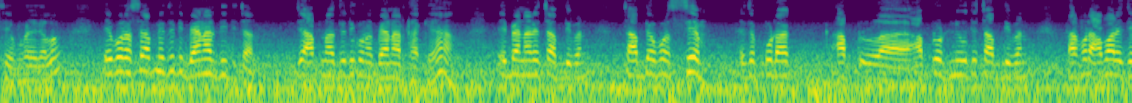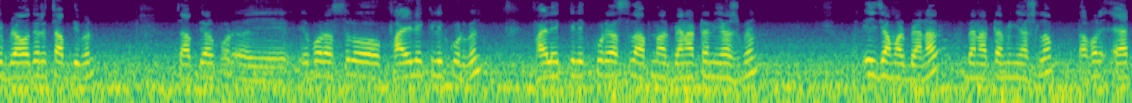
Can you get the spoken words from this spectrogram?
সেভ হয়ে গেল। এরপর আছে আপনি যদি ব্যানার দিতে চান, যে আপনার যদি কোনো ব্যানার থাকে হ্যাঁ? এই ব্যানারে চাপ দিবেন। চাপ দেওয়ার পর সেম এই যে প্রোডাক্ট আপ আপলোড নিউতে চাপ দিবেন। তারপরে আবার এই যে ব্রাউজারে চাপ দিবেন। চাপ দেওয়ার পর এরপর আসলো ফাইলে ক্লিক করবেন। ফাইলে ক্লিক করে আসলে আপনার ব্যানারটা নিয়ে আসবেন। এই যে আমার ব্যানার ব্যানারটা আমি নিয়ে আসলাম। তারপরে অ্যাড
